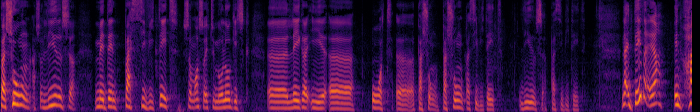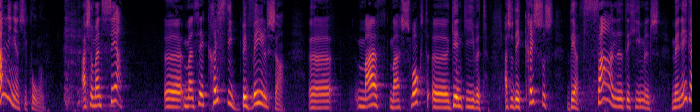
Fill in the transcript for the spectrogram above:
Person, altså lidelse, med den passivitet, som også etymologisk øh, ligger i øh, ordet øh, person. Person, passivitet. Lidelse, passivitet. Nej, det der er en handlingens ikon. Altså man ser, øh, man ser Kristi bevægelser øh, meget, meget smukt øh, gengivet. Altså det er Kristus, der farer ned til himmels, men ikke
